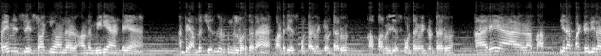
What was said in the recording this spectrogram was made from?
prime minister is talking on the on the media అంటే అంటే అందరూ చేతులు పెట్టుకుని నిలబడతారా? వంట చేసుకుంటా వింటుంటారు ఆ పనులు చేసుకుంటా వింటుంటారు. అరే తీరా పక్క తీరా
